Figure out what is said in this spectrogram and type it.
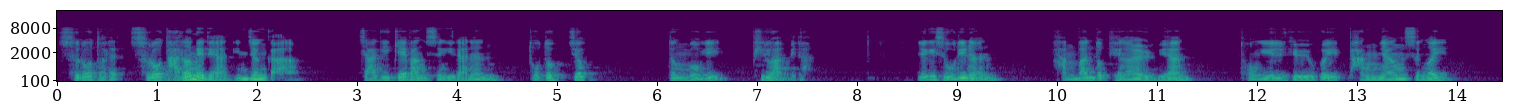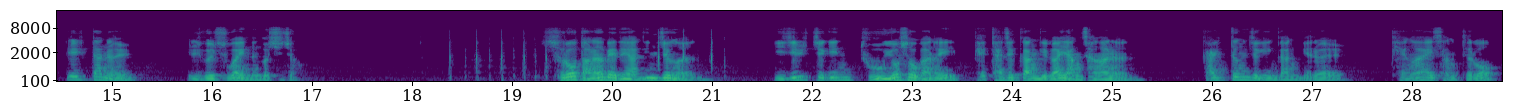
서로, 다르, 서로 다름에 대한 인정과 자기 개방성이라는 도덕적 덕목이 필요합니다. 여기서 우리는 한반도 평화를 위한 통일 교육의 방향성의 일단을 읽을 수가 있는 것이죠. 서로 다름에 대한 인정은 이질적인 두 요소 간의 배타적 관계가 양상하는 갈등적인 관계를 평화의 상태로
